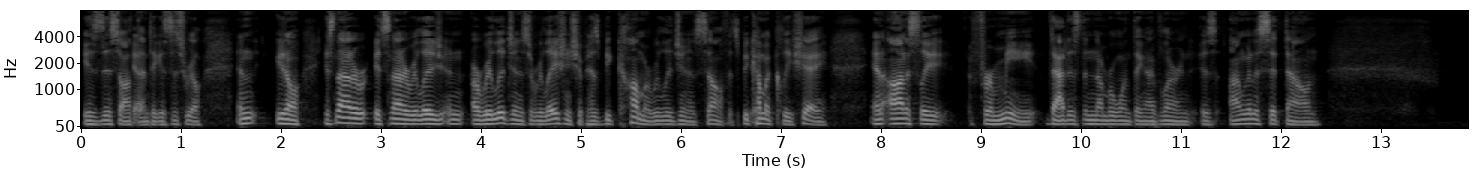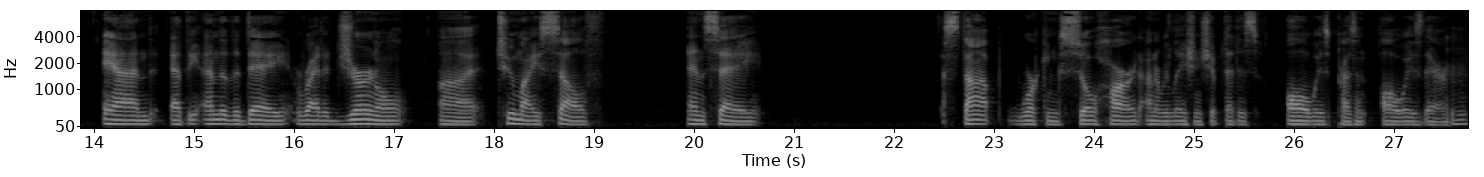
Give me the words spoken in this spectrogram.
is this authentic? Is this real? And you know, it's not a it's not a religion. A religion is a relationship has become a religion itself. It's become a cliche, and honestly, for me, that is the number one thing I've learned: is I'm going to sit down and at the end of the day, write a journal uh, to myself and say, stop working so hard on a relationship that is always present, always there. Mhm.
